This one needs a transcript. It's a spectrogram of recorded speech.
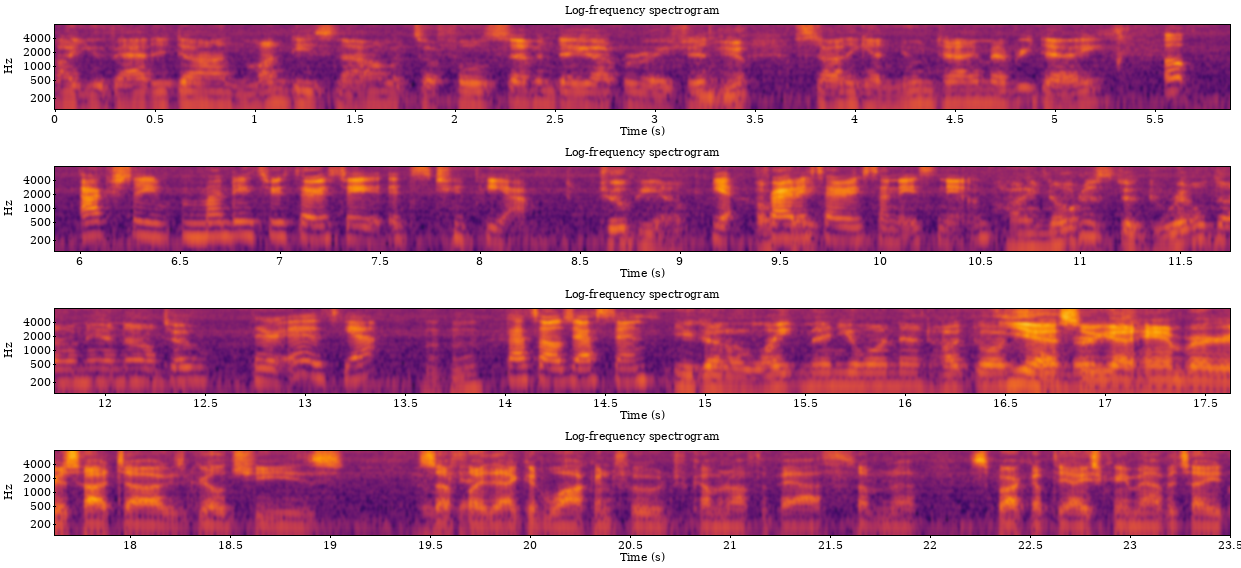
Uh, you've added on Mondays now. It's a full seven day operation. Yep. Starting at noontime every day, Oh, actually, Monday through Thursday, it's 2 p.m. 2 p.m. Yeah, Friday, Okay. Saturday, Sunday's noon. I noticed a grill down there now, too. There is, yeah. Mhm. That's all, Justin. You got a light menu on that? Hot dogs? Yeah, so you got hamburgers? hamburgers, hot dogs, grilled cheese, stuff Okay. like that. Good walking food coming off the path. Something to spark up the ice cream appetite.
